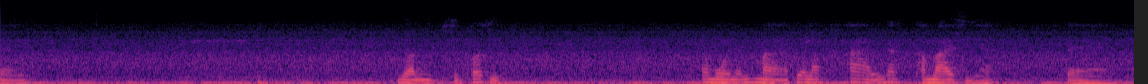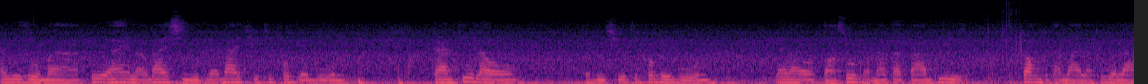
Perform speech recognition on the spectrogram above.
ใน ยอนสิบข้อสิบขโมยนั้นมาเพื่อลักฆ่าหรือทำลายเสีย แต่พระเยซูมาเพื่อให้เราได้ชีวิตและได้ชีวิตที่ครบเลยบูรณ์ การที่เราจะมีชีวิตที่ครบเลยบูรณ์ และเราต่อสู้กับมาตาตานที่จ้องจะทำลายเราทุกเวลา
